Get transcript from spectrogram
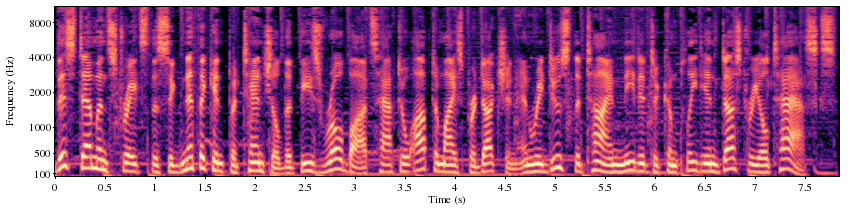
This demonstrates the significant potential that these robots have to optimize production and reduce the time needed to complete industrial tasks.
